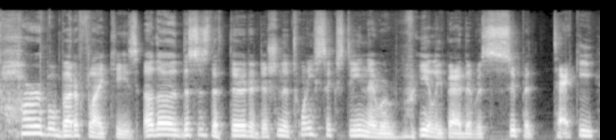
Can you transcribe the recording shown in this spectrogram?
horrible butterfly keys. Although this is the third edition, the 2016, they were really bad. They were super tacky,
